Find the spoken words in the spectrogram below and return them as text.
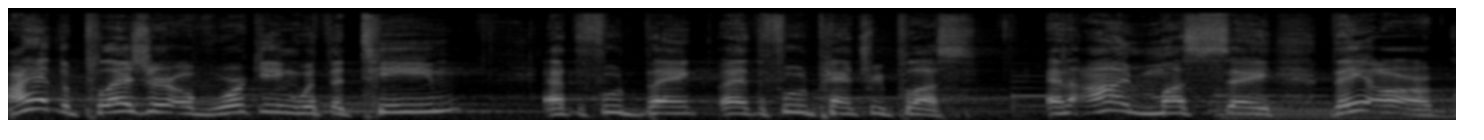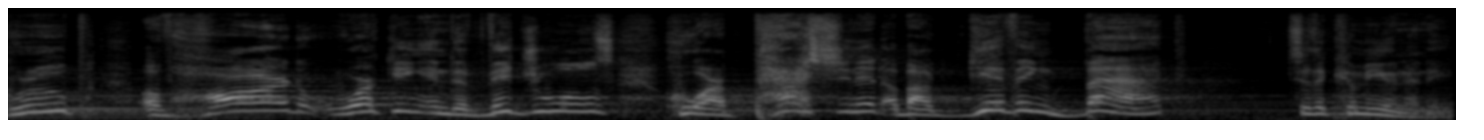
I had the pleasure of working with a team at the Food Bank at the Food Pantry And I must say, they are a group of hard-working individuals who are passionate about giving back to the community.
